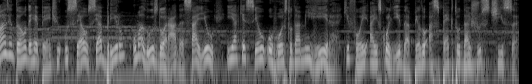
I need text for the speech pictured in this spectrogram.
Mas então, de repente, os céus se abriram, uma luz dourada saiu e aqueceu o rosto da Mihira, que foi a escolhida pelo aspecto da justiça.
